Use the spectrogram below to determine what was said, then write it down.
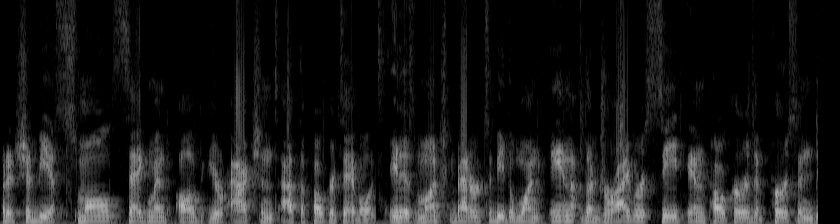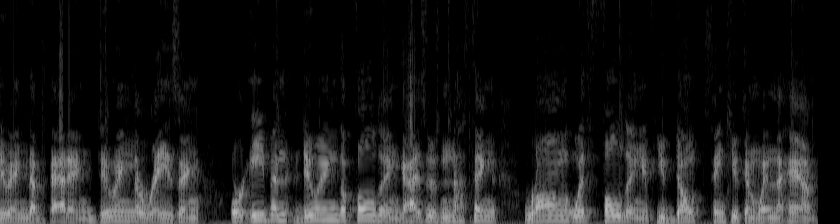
but it should be a small segment of your actions at the poker table. It is much better to be the one in the driver's seat in poker, the person doing the betting, doing the raising, or even doing the folding. Guys, there's nothing wrong with folding if you don't think you can win the hand.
